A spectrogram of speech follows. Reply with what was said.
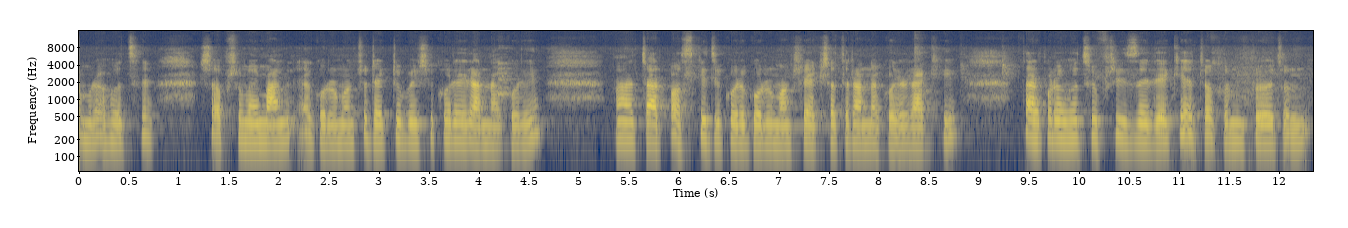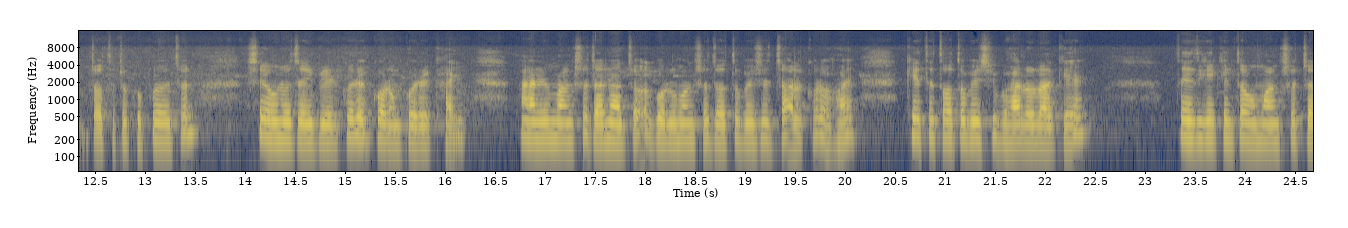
আমরা হচ্ছে সবসময় মাং, গরুর মাংসটা একটু বেশি করে রান্না করি। চার পাঁচ কেজি করে গরুর মাংস একসাথে রান্না করে রাখি। তারপরে হচ্ছে ফ্রিজে রেখে যখন প্রয়োজন, যতটুকু প্রয়োজন, সে অনুযায়ী বের করে গরম করে খাই। আর মাংসটা না গরুর মাংস যত বেশি চাল করা হয়, খেতে তত বেশি ভালো লাগে। তো এদিকে কিন্তু আমার মাংসটা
